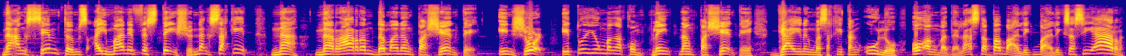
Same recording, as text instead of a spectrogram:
na ang symptoms ay manifestation ng sakit na nararamdaman ng pasyente. In short, ito yung mga complaint ng pasyente gaya ng masakit ang ulo o ang madalas na pabalik-balik sa CR.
